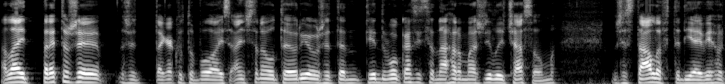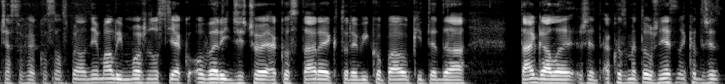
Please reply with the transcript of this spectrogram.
ale aj preto, že, že tak ako to bolo aj s Einsteinovou teóriou, že ten, tie dôkazy sa nahromaždili časom, že stále vtedy aj v jeho časoch, ako som spomínal, nemali možnosti ako overiť, že čo je ako staré, ktoré vykopávky teda tak, ale že ako sme to už dnes, že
